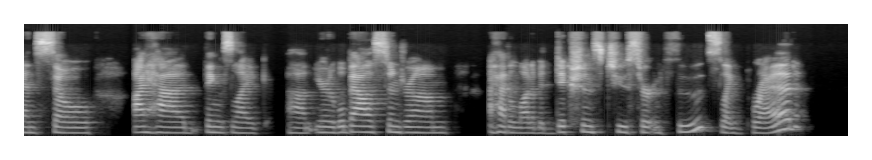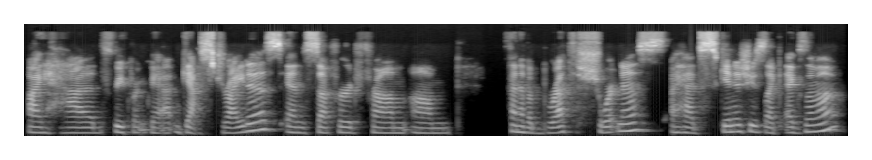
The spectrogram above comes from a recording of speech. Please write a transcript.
And so I had things like um, irritable bowel syndrome. I had a lot of addictions to certain foods like bread. I had frequent gastritis and suffered from um, kind of a breath shortness. I had skin issues like eczema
